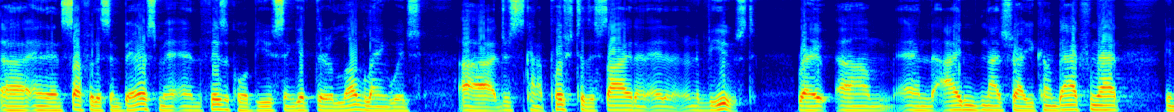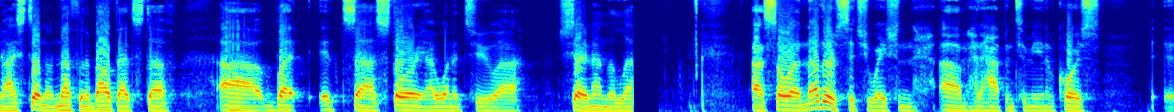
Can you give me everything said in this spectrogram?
uh, and then suffer this embarrassment and physical abuse and get their love language uh, just kind of pushed to the side and, and, and abused, right? Um, and I'm not sure how you come back from that. You know, I still know nothing about that stuff, uh, but it's a story I wanted to uh, share nonetheless. Uh, so another situation um, had happened to me, and of course, uh,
